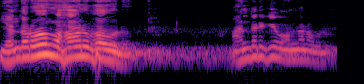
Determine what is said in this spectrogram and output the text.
ఎందరో మహానుభావులు అందరికీ వందనములు.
